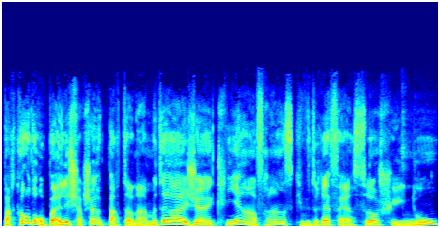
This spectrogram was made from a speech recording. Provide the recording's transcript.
Par contre, on peut aller chercher un partenaire. Me dire, ah, j'ai un client en France qui voudrait faire ça chez nous.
